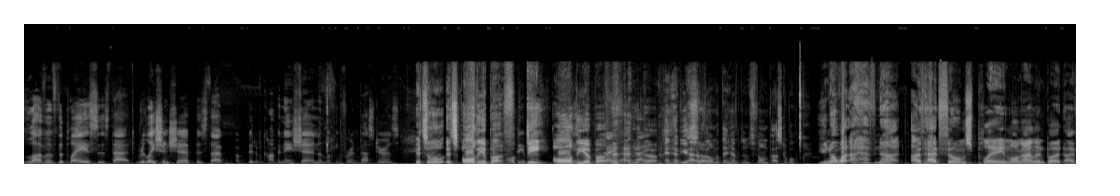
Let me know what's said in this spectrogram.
love of the place? Is that relationship? Is that a bit of a combination and looking for investors? it's a little, it's all the above. All the above. D, all the above. Right, right, you right. know, And have you had So- a film at the Hamptons Film Festival? You know what? I have not. I've had films play in Long Island, but I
